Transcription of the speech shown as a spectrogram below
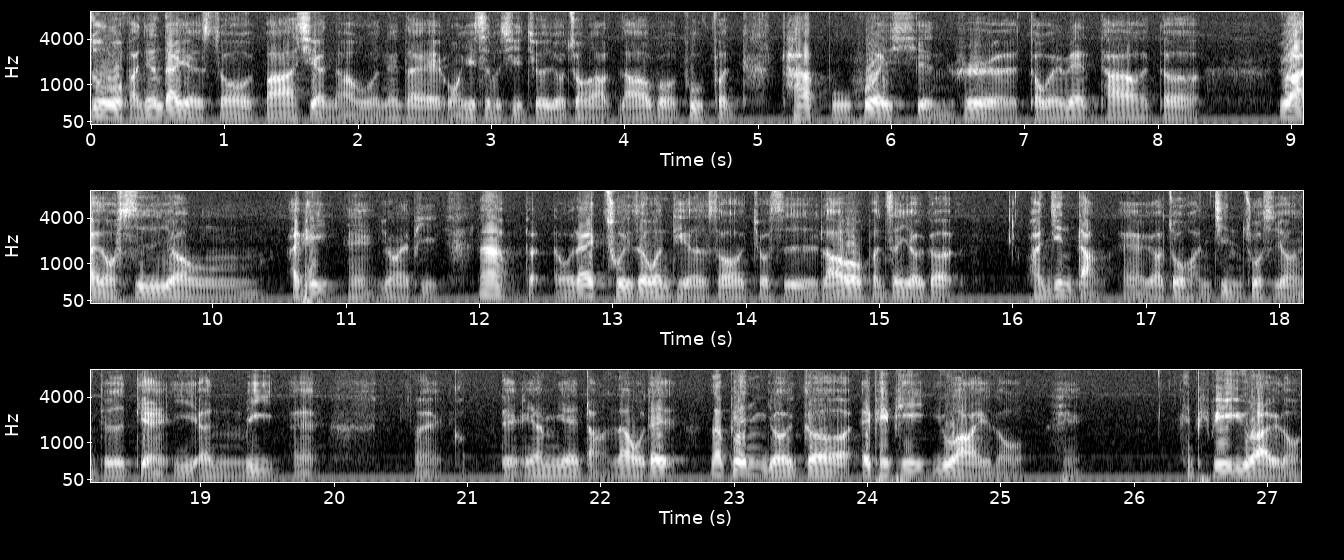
做反向代理的时候，发现呢、我那台网页伺服器就有装了 Laravel 部分，它不会显示 domain name，它的 URL 是用 IP，哎，用 IP。那本我在处理这个问题的时候，就是 l a v e 本身有一个。环境档，哎，要做环境做使用，就是点 env，哎，哎，点 env 档。那我在那边有一个 app URL，嘿，app URL。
